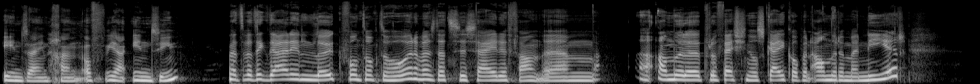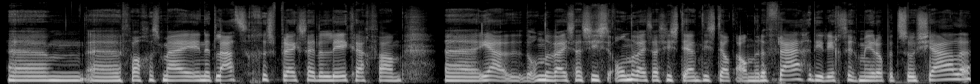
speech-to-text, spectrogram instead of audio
in zijn gaan of ja, inzien. Wat, ik daarin leuk vond om te horen was dat ze zeiden van um, andere professionals kijken op een andere manier. Um, uh, volgens mij in het laatste gesprek zei de leerkracht van uh, ja, de onderwijsassistent, die stelt andere vragen, die richt zich meer op het sociale.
